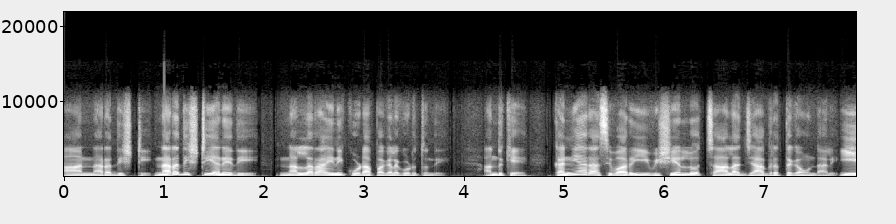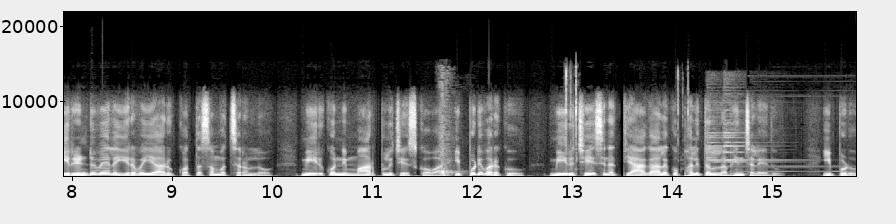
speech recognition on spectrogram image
ఆ నరదిష్టి. నరదిష్టి అనేది నల్లరాయిని కూడా పగలగొడుతుంది. అందుకే కన్యారాశివారు ఈ విషయంలో చాలా జాగ్రత్తగా ఉండాలి. ఈ రెండు వేల ఇరవై ఆరు కొత్త సంవత్సరంలో మీరు కొన్ని మార్పులు చేసుకోవాలి. ఇప్పటి వరకు మీరు చేసిన త్యాగాలకు ఫలితం లభించలేదు. ఇప్పుడు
